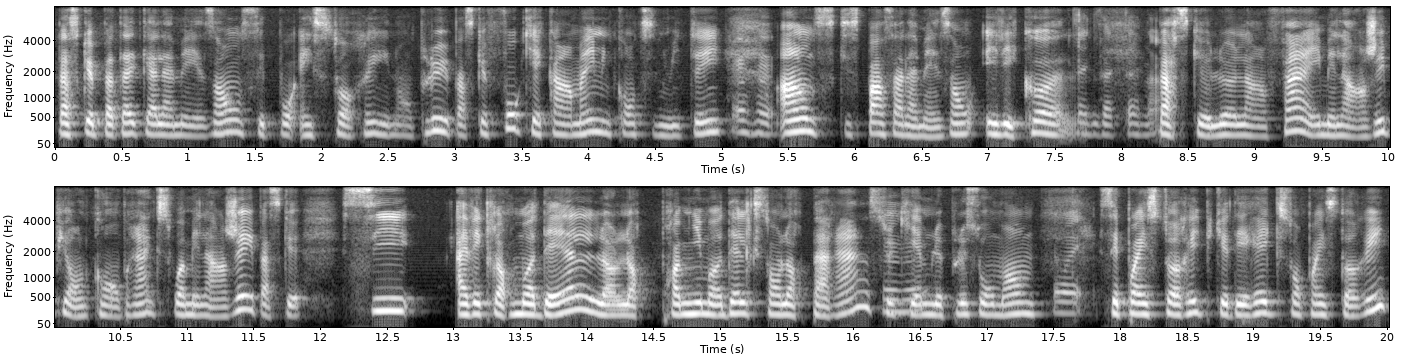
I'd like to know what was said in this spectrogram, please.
Parce que peut-être qu'à la maison, c'est pas instauré non plus. Parce qu'il faut qu'il y ait quand même une continuité Mmh entre ce qui se passe à la maison et l'école. Exactement. Parce que là, l'enfant est mélangé, puis on le comprend qu'il soit mélangé. Parce que si, avec leur modèle, leur, leur premier modèle qui sont leurs parents, ceux qui Mmh aiment le plus au monde, Ouais. c'est pas instauré, puis qu'il y a des règles qui sont pas instaurées,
